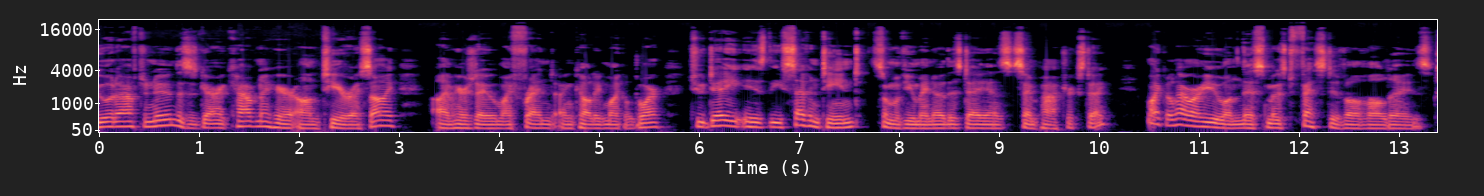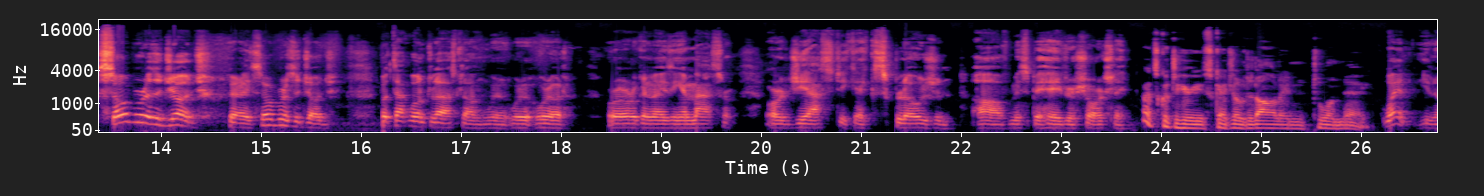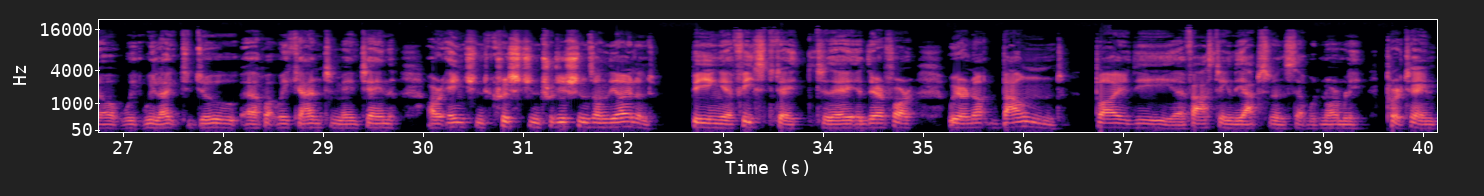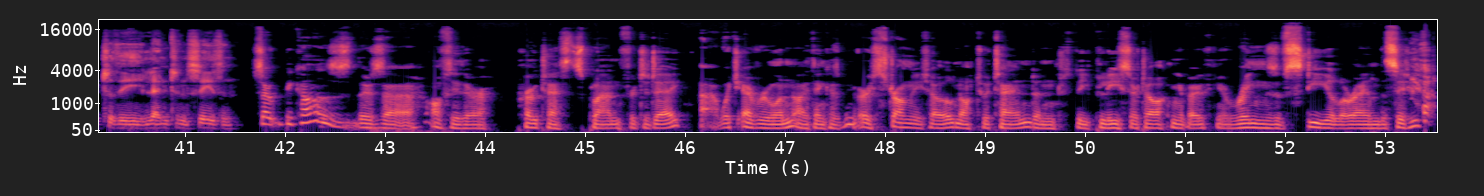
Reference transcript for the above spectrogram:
Good afternoon, this is Gary Kavanagh here on TRSI. I'm here today with my friend and colleague Michael Dwyer. Today is the 17th. Some of you may know this day as St. Patrick's Day. Michael, how are you on this most festive of all days? Sober as a judge, Gary, sober as a judge. But that won't last long. We're, we're, we're, we're organising a mass orgiastic explosion of misbehaviour shortly. That's good to hear you've scheduled it all into one day. Well, you know, we, we like to do uh, what we can to maintain our ancient Christian traditions on the island, being a feast day today, and therefore we are not bound by the uh, fasting and the abstinence that would normally pertain to the Lenten season. So, because there's uh, obviously there are protests planned for today, uh, which everyone, I think, has been very strongly told not to attend, and the police are talking about you know, rings of steel around the city.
